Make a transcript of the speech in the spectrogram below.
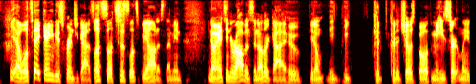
Yeah, we'll take any of these fringe guys. Let's let's just let's be honest. I mean, you know, Antonee Robinson, another guy who you know he, he could could have chose both. I mean, he's certainly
